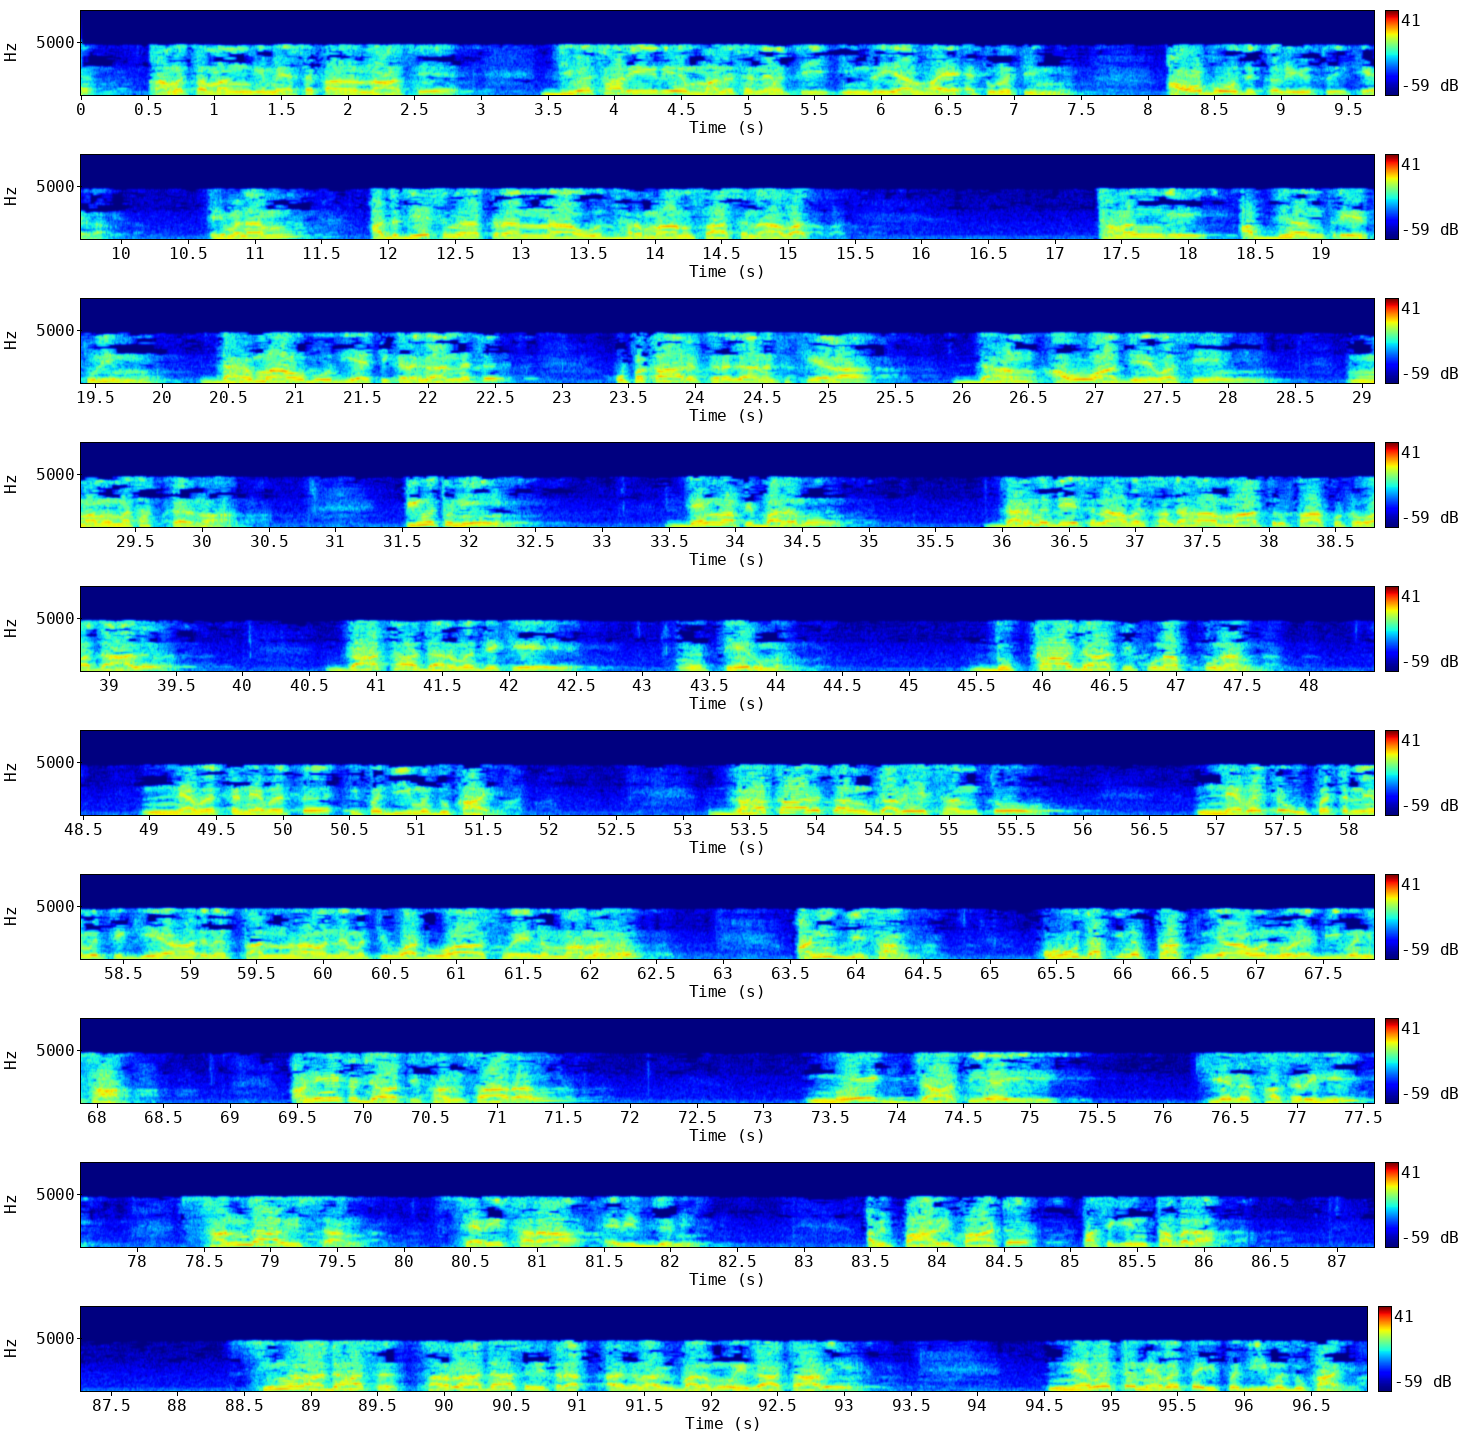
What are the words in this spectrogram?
තම තමන්ගේම ඇස කන නාසය දිව ශාරීරිය මනස නැවති ඉන්ද්‍රියන් හය ඇතුළතින්ම අවබෝධ කළ යුතුයි කියලා. එහෙමනම් අද දේශනා කරන්නා වූ ධර්මානුශාසනාවක් තමන්ගේ අභ්‍යන්තරයේ තුලින්ම ධර්ම අවබෝධය ඇති කරගන්නට උපකාර කරගන්නට කියලා ධම් අවවාදයේ වශයෙන් මම මතක් කරනවා. පින්තුනි දැන් අපි බලමු ධර්ම දේශනාව සඳහා මාතෘකා කොට වදාළ ගාථා ධර්ම දෙකේ තේරුම. දුක්ඛා ජාති පුනප්පුනං නැවත නැවත ඉපදීම දුකයි. ගහකාරකං ගවේෂන්තෝ නැවත උපත නැමැති ගේ හදන තණ්හාව නැමැති වඩුවා සොයන මම අනිද්දිසං ඔහු දකින ප්‍රඥාව නොලැබීම නිසා අනේක ಜಾති සංසාරං නොඑක් ಜಾතියයි කියන සසරෙහි සන්දා විස්සං සැරිසරා ඇවිද්දෙමි. අපි pāli පාට පසකින් තබලා සිංහල අදහස සරල අදහස විතරක් අරගෙන අපි බලමු ඒ ගාථාවේ. නැවත නැවත ඉපදීම දුකයි.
